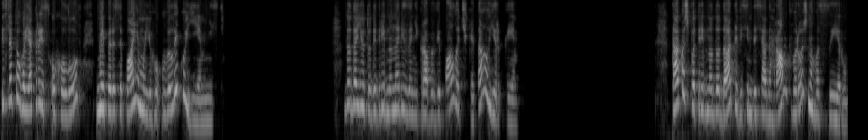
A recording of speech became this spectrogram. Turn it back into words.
Після того, як рис охолов, ми пересипаємо його у велику ємність. Додаю туди дрібно нарізані крабові палочки та огірки. Також потрібно додати 80 г творожного сиру.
